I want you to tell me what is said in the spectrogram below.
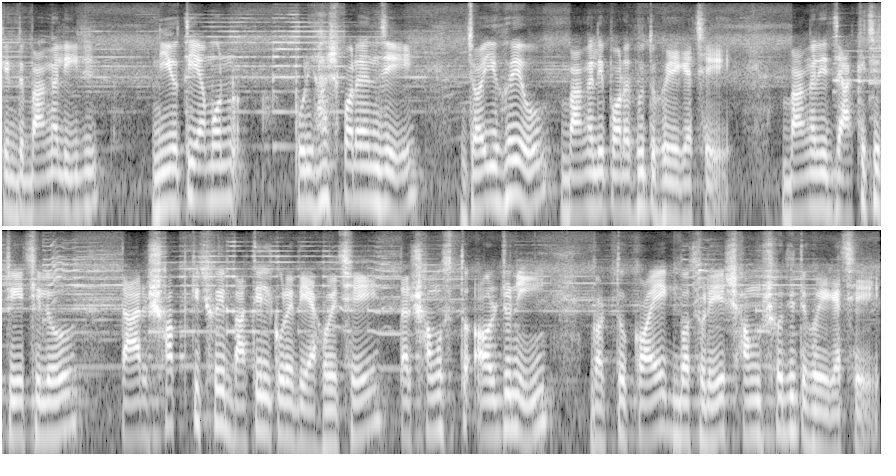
কিন্তু বাঙালির নিয়তি এমন পরিহাস পরিহাসপরায়ণ যে, জয়ী হয়েও বাঙালি পরাভূত হয়ে গেছে। বাঙালি যা কিছু চেয়েছিল, তার সব কিছুই বাতিল করে দেয়া হয়েছে। তার সমস্ত অর্জনই গত কয়েক বছরে সংশোধিত হয়ে গেছে।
